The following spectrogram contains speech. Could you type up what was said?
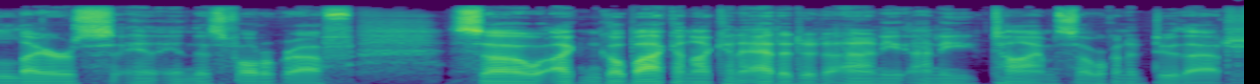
layers in, in, this photograph. So I can go back and I can edit it at any, any time. So we're going to do that.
